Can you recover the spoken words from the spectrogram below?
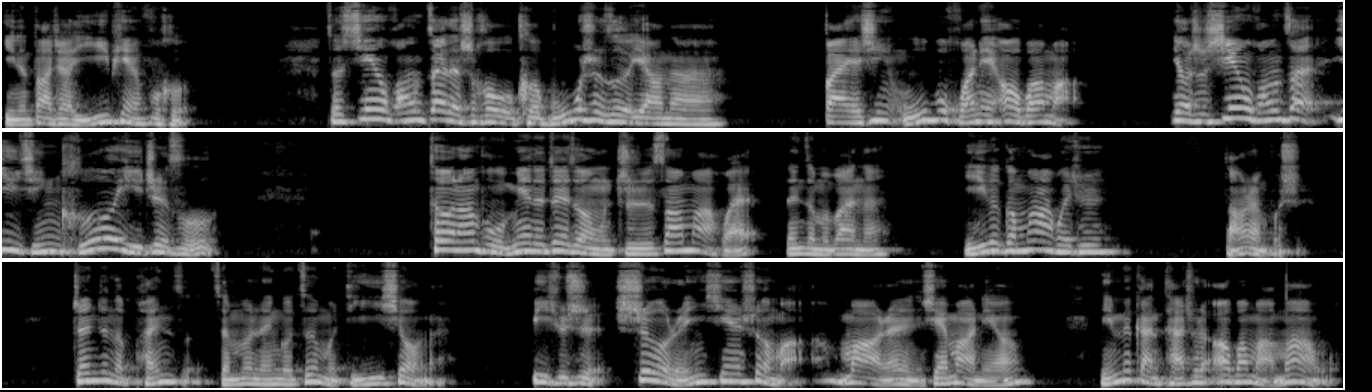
引得大家一片附和。这先皇在的时候可不是这样呢，百姓无不怀念奥巴马。要是先皇在，疫情何以至此？特朗普面对这种指桑骂槐，能怎么办呢？一个个骂回去？当然不是。真正的喷子怎么能够这么低效呢？必须是射人先射马，骂人先骂娘。你们敢抬出来奥巴马骂我，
